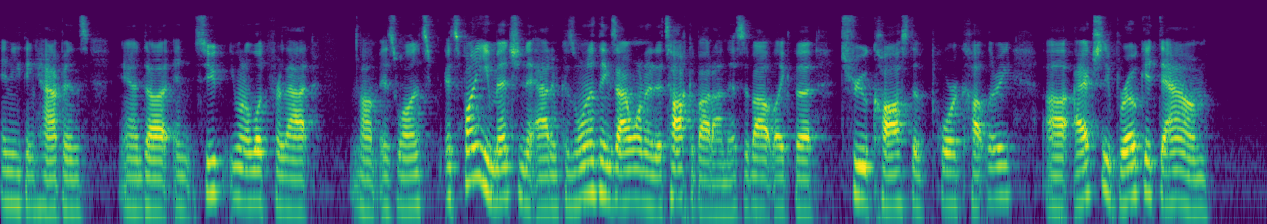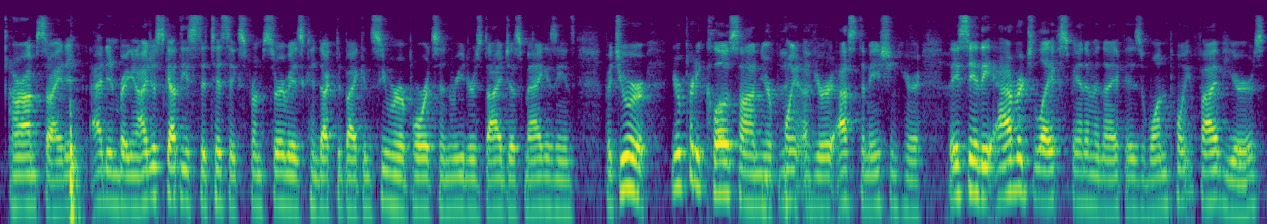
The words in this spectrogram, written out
anything happens, and uh, and so you, you want to look for that. Um, as well, and it's it's funny you mentioned it, Adam, because one of the things I wanted to talk about on this about like the true cost of poor cutlery, uh, I actually broke it down or I'm sorry, I didn't I didn't bring it. I just got these statistics from surveys conducted by Consumer Reports and Reader's Digest magazines. But you were you're pretty close on your point of your estimation here. They say the average lifespan of a knife is 1.5 years.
